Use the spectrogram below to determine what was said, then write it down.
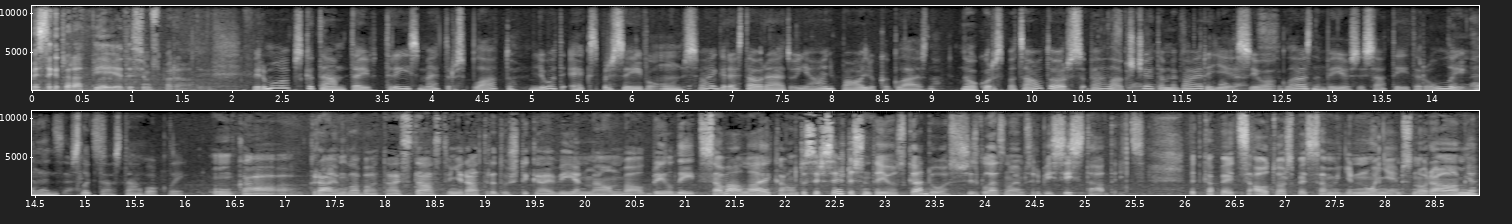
Mēs tagad varētu pieiet, es jums parādīšu. Pirmo apskatām teju trīs metrus platu, ļoti ekspresīvu un svaigi restaurētu Jāņa Pauļuka gleznu, no kuras pats autors vēlāk šķietami vairījies, jo glezna bijusi satīta rullī un sliktā stāvoklī. Un kā krājuma glabātāji stāst, viņi ir atraduši tikai vienu melnbaltu bildīti savā laikā, un tas ir 60. gados. Šis gleznojums ir bijis izstādīts. Bet kāpēc autors pēc tam viņu ir noņēmis no rāmja?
